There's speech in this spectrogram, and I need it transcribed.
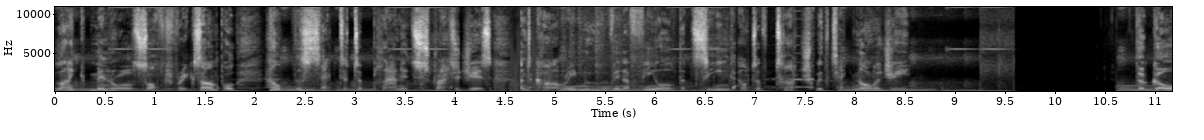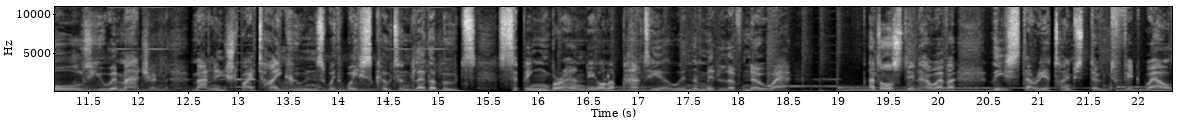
like Mineralsoft for example, help the sector to plan its strategies and calmly move in a field that seemed out of touch with technology. The gold you imagine, managed by tycoons with waistcoat and leather boots, sipping brandy on a patio in the middle of nowhere. At Austin, however, these stereotypes don't fit well.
